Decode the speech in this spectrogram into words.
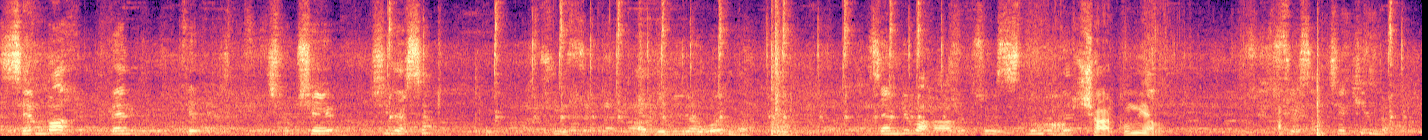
Sen bak ben şey şey dersen şunu adeliyle koyayım da. Sen bir bak abi. Şöyle sistemi Abi de çarpılmayalım. istiyorsan çekeyim ben.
